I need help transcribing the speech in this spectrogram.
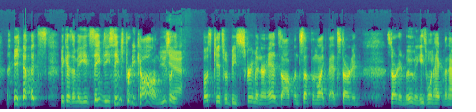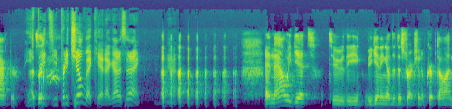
you know, it's because I mean, it seems he seems pretty calm. Usually, yeah. most kids would be screaming their heads off when something like that started started moving. He's one heck of an actor. He's pretty, he's pretty chill, that kid. I gotta say. Yeah. and now we get to the beginning of the destruction of Krypton,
